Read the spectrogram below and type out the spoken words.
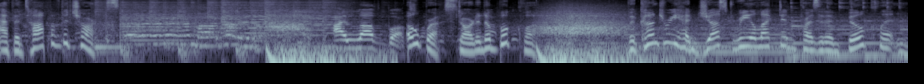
at the top of the charts. I love books. Oprah started a book club. The country had just re-elected President Bill Clinton.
